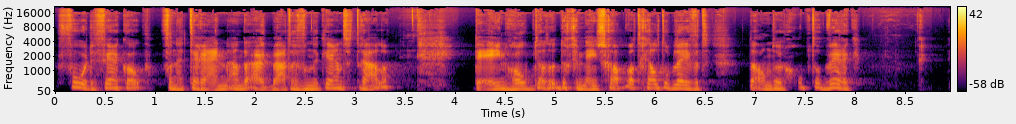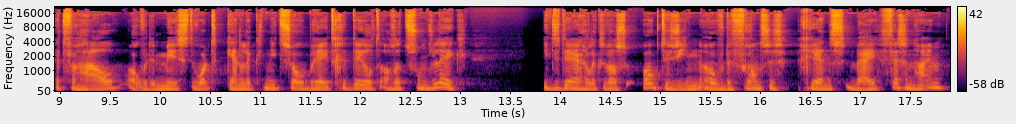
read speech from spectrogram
voor de verkoop van het terrein aan de uitbater van de kerncentrale. De een hoopt dat het de gemeenschap wat geld oplevert, de ander hoopt op werk. Het verhaal over de mist wordt kennelijk niet zo breed gedeeld als het soms leek. Iets dergelijks was ook te zien over de Franse grens bij Fessenheim,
